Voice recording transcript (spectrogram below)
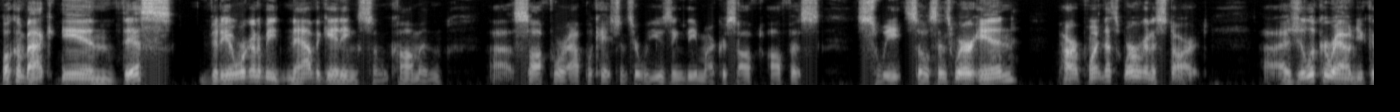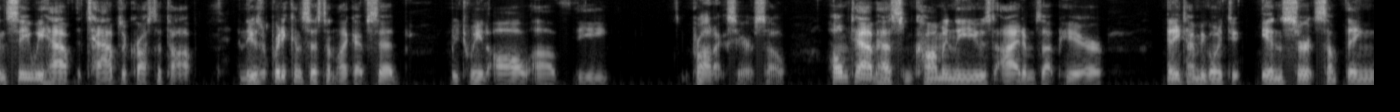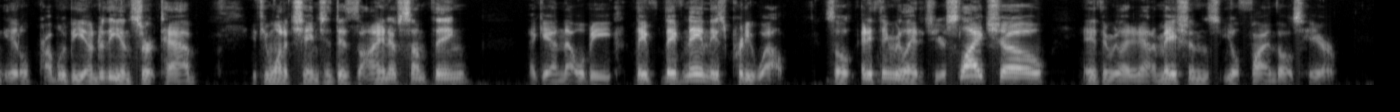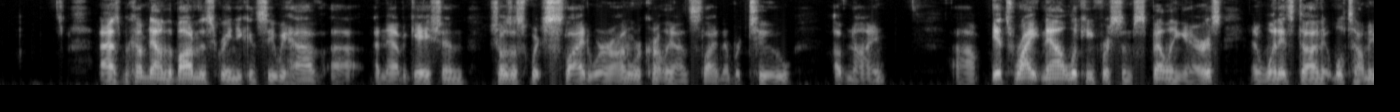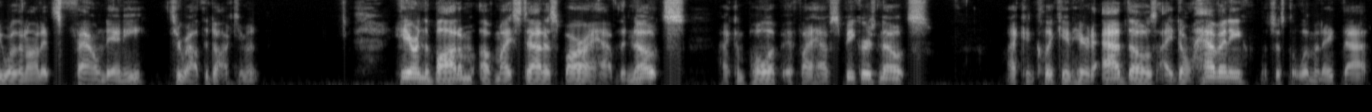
Welcome back. In this video, we're going to be navigating some common uh, software applications. So we're using the Microsoft Office suite. So since we're in PowerPoint, that's where we're going to start. Uh, as you look around, you can see we have the tabs across the top. And these are pretty consistent, like I've said, between all of the products here. So Home tab has some commonly used items up here. Anytime you're going to insert something, it'll probably be under the Insert tab. If you want to change the design of something, again, that will be, they've, they've named these pretty well. So anything related to your slideshow, anything related to animations, you'll find those here. As we come down to the bottom of the screen, you can see we have uh, a navigation, shows us which slide we're on. We're currently on slide number two of nine. Um, it's right now looking for some spelling errors, and when it's done, it will tell me whether or not it's found any throughout the document. Here in the bottom of my status bar, I have the notes. I can pull up if I have speaker's notes. I can click in here to add those. I don't have any. Let's just eliminate that.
